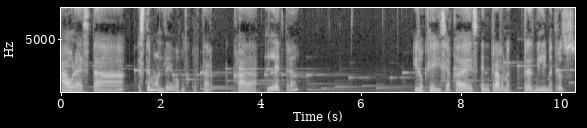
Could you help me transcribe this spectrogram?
Ahora está este molde vamos a cortar cada letra y lo que hice acá es entrarme 3 milímetros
